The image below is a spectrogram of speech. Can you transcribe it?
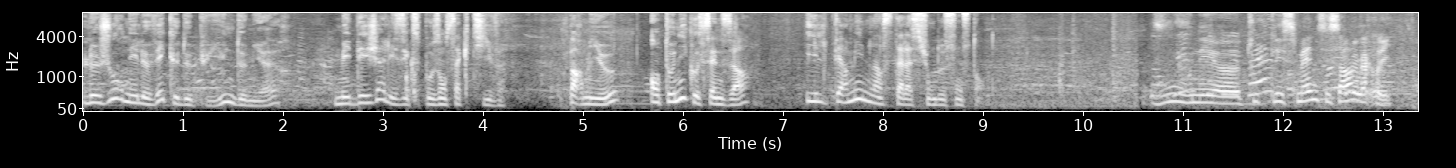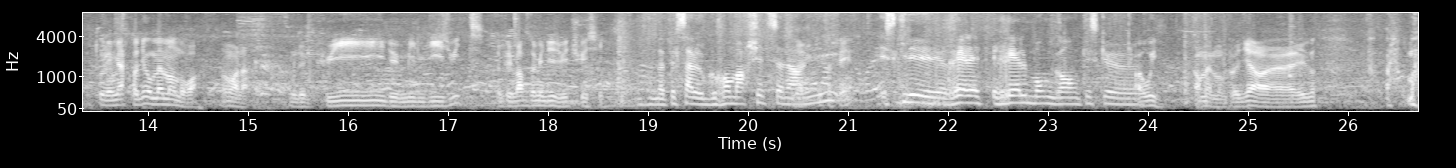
Le jour n'est levé que depuis une demi-heure, mais déjà les exposants s'activent. Parmi eux, Anthony Cosenza, il termine l'installation de son stand. Vous venez euh, toutes les semaines, c'est ça Tous les mercredis. Tous les mercredis au même endroit. Voilà. Depuis 2018. Depuis mars 2018, je suis ici. On appelle ça le grand marché de Sanary. Ouais, tout à fait. Est-ce qu'il est réel- réellement grand? Qu'est-ce que Ah oui, quand même, on peut dire. euh, moi,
